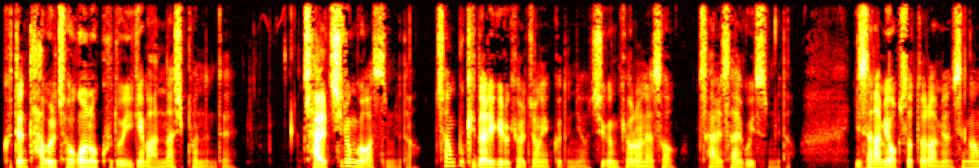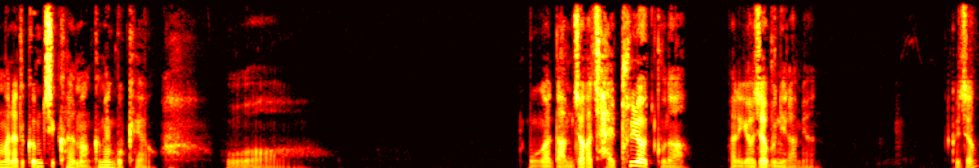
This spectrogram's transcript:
그땐 답을 적어놓고도 이게 맞나 싶었는데 잘 치른 것 같습니다. 참고 기다리기로 결정했거든요. 지금 결혼해서 잘 살고 있습니다. 이 사람이 없었더라면 생각만 해도 끔찍할 만큼 행복해요. 우와. 뭔가 남자가 잘 풀렸구나. 만약 여자분이라면. 그죠?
